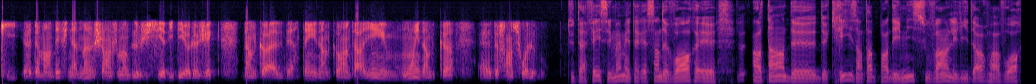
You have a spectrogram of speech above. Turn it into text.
qui euh, demandait finalement un changement de logiciel idéologique dans le cas albertain et dans le cas ontarien, moins dans le cas de François Legault. Tout à fait. C'est même intéressant de voir euh, en temps de, crise, en temps de pandémie, souvent les leaders vont avoir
